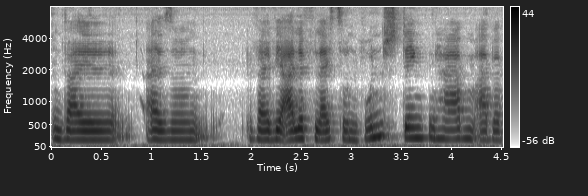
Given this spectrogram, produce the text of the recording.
weil also weil wir alle vielleicht so ein Wunschdenken haben, aber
